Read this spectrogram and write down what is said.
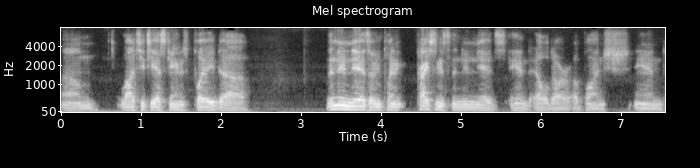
Um, a lot of TTS games played. Uh, the new Nids. I've been playing pricing is the new Nids and Eldar a bunch, and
